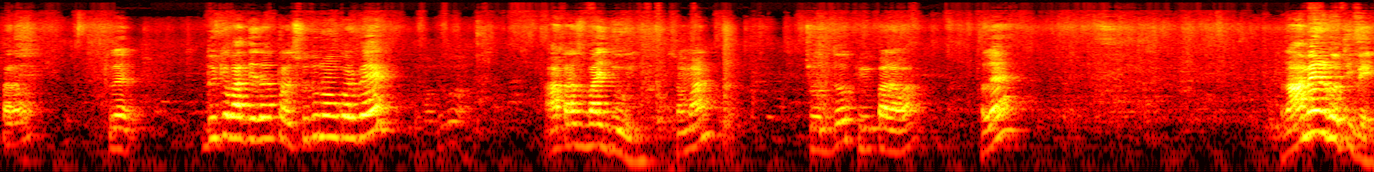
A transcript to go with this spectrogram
তাহলে দুইকে বাদ দিয়ে দাও, তাহলে শুধু নৌ করবে আঠাশ বাই দুই সমান চোদ্দ কিমি পার তাহলে রামের গতিবেগ।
